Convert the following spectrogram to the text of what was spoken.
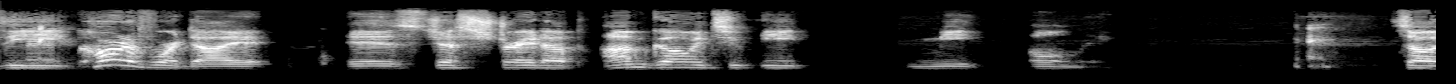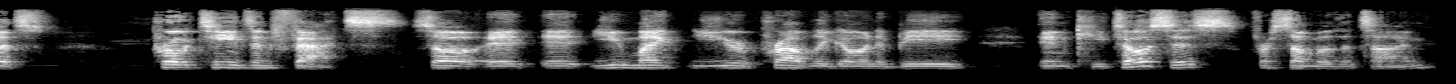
The Right. carnivore diet is just straight up, I'm going to eat meat only. Okay. So it's proteins and fats. So it, it you might you're probably going to be in ketosis for some of the time,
